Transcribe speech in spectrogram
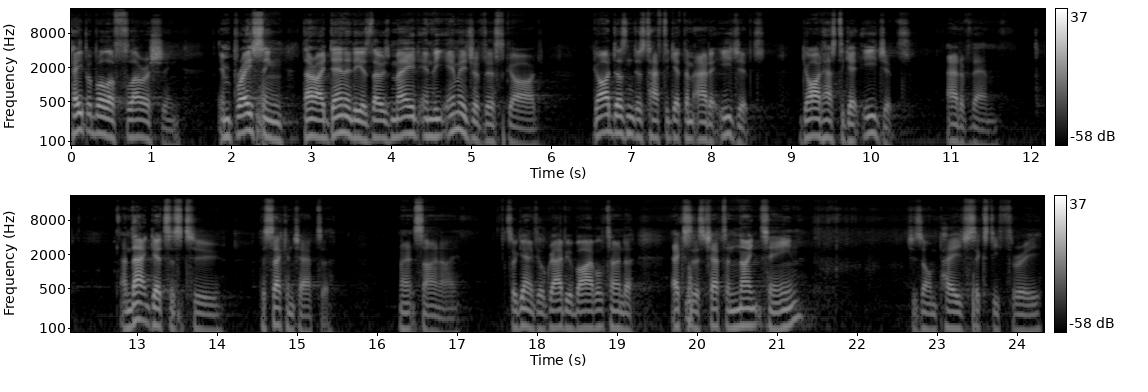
capable of flourishing, embracing their identity as those made in the image of this God, God doesn't just have to get them out of Egypt, God has to get Egypt out of them. And that gets us to the second chapter, Mount Sinai. So, again, if you'll grab your Bible, turn to Exodus chapter 19. which is on page 63.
